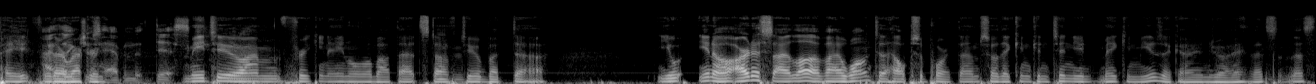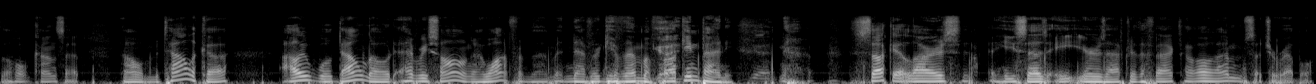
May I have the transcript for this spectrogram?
pay for I their like record. just having the disc. Me too. I'm freaking anal about that stuff Mhm. too. But uh, you, you know, artists I love, I want to help support them so they can continue making music I enjoy. That's that's the whole concept. Now, Metallica, I will download every song I want from them and never give them a Good. fucking penny. Suck it, Lars. He says eight years after the fact. Oh, I'm such a rebel.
